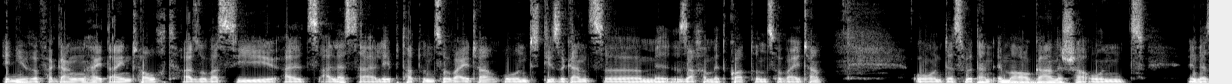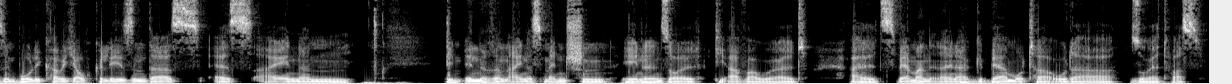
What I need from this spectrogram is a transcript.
in ihre Vergangenheit eintaucht, also was sie als Alessa erlebt hat und so weiter und diese ganze Sache mit Gott und so weiter. Und es wird dann immer organischer und in der Symbolik habe ich auch gelesen, dass es einem dem Inneren eines Menschen ähneln soll, die Otherworld, als wäre man in einer Gebärmutter oder so etwas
